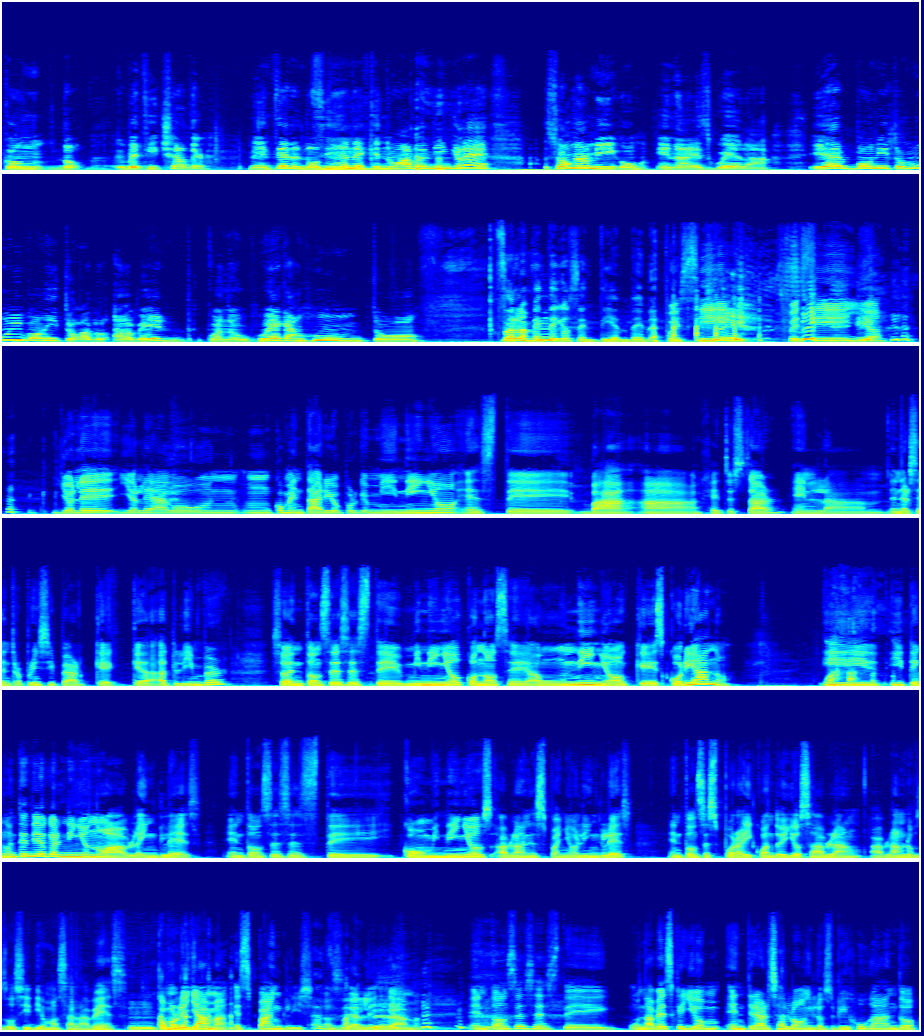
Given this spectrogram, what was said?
con lo, with each other. ¿Me entiendes? Los Sí. nenes que no hablan inglés son amigos en la escuela. Y es bonito, muy bonito a, a ver cuando juegan juntos. Solamente ellos entienden. Pues sí, pues sí, yo, yo le, yo le hago un, un comentario porque mi niño este va a Head Start en la en el centro principal que queda at Limber. So, entonces este mi niño conoce a un niño que es coreano. Y, y tengo entendido que el niño no habla inglés. Entonces, este, como mis niños hablan español e inglés, entonces por ahí cuando ellos hablan, hablan los dos idiomas a la vez. Mm. Como le llaman, Spanglish, o sea, le llaman. Entonces, este, una vez que yo entré al salón y los vi jugando,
